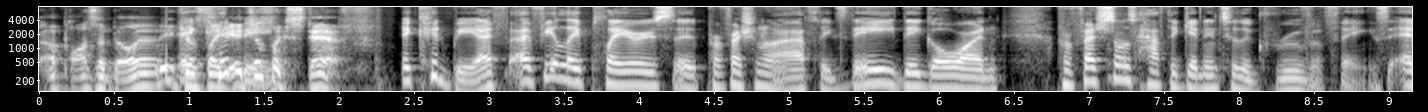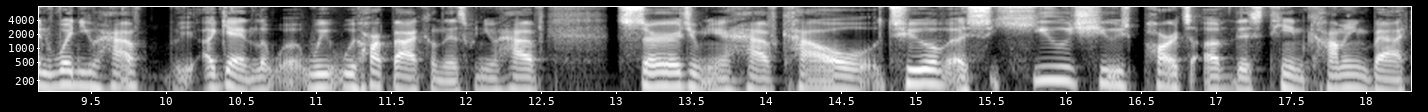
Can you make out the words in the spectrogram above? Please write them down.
a possibility? Because like it just looks stiff. It could be. I, f- I feel like players, uh, professional athletes, they they go on. Professionals have to get into the groove of things, and when you have, again, we we harp back on this. When you have Serge and when you have Kyle, two of us huge, huge parts of this team coming back,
